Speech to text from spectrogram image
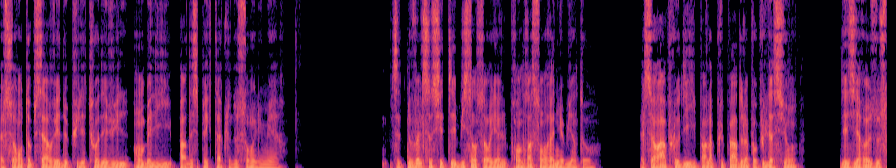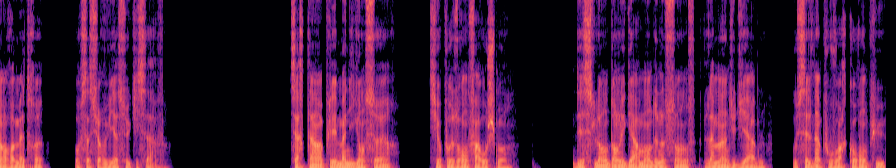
Elles seront observées depuis les toits des villes embellies par des spectacles de son et lumière. Cette nouvelle société bisensorielle prendra son règne bientôt. Elle sera applaudie par la plupart de la population, désireuse de s'en remettre pour sa survie à ceux qui savent. Certains appelés maniganceurs s'y opposeront farouchement, décelant dans l'égarement de nos sens la main du diable ou celle d'un pouvoir corrompu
